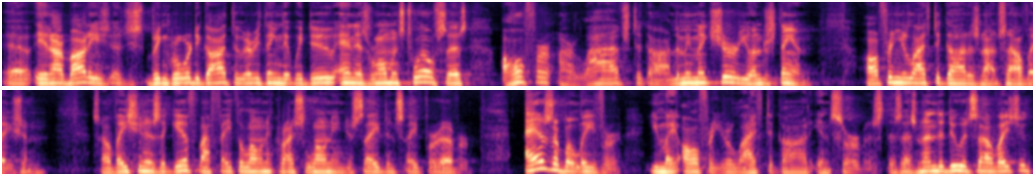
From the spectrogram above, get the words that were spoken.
uh, in our bodies, uh, bring glory to God through everything that we do. And as Romans 12 says, offer our lives to God. Let me make sure you understand. Offering your life to God is not salvation. Salvation is a gift by faith alone in Christ alone, and you're saved and saved forever. As a believer, you may offer your life to God in service. This has nothing to do with salvation,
